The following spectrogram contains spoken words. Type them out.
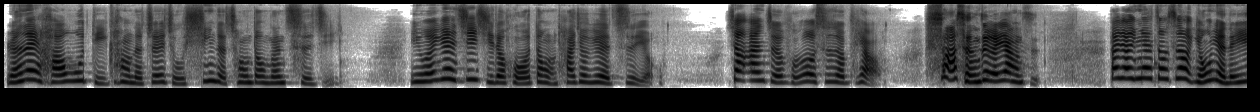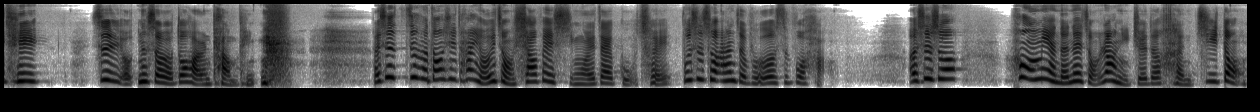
人类毫无抵抗的追逐新的冲动跟刺激，以为越积极的活动，它就越自由。像安哲普洛斯的票杀成这个样子，大家应该都知道，永远的 ET 是有那时候有多少人躺平。可是这个东西，它有一种消费行为在鼓吹，不是说安哲普洛斯不好，而是说后面的那种让你觉得很激动，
